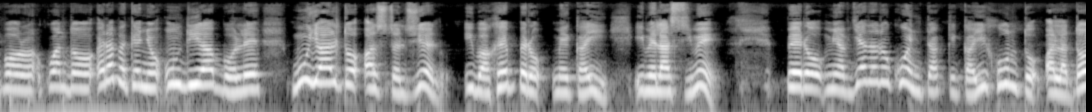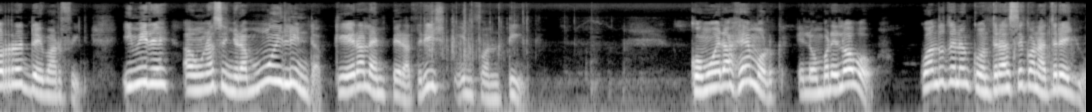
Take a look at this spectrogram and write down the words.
por cuando era pequeño un día volé muy alto hasta el cielo y bajé pero me caí y me lastimé. Pero me había dado cuenta que caí junto a la torre de marfil y miré a una señora muy linda que era la emperatriz infantil. ¿Cómo era Hemork, el hombre lobo? ¿Cuándo te lo encontraste con Atreyu?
